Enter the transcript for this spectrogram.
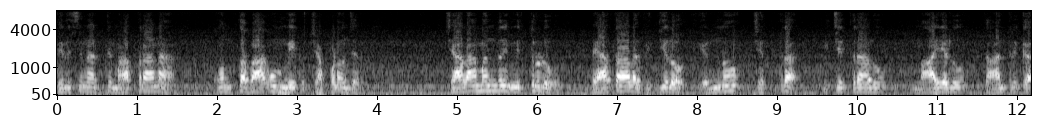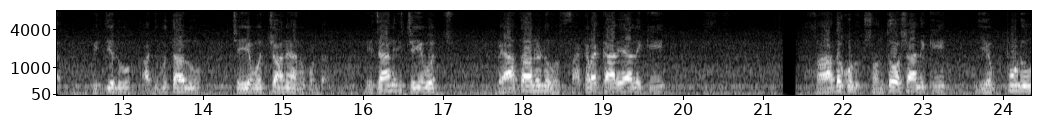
తెలిసినట్టు మాత్రాన కొంత భాగం మీకు చెప్పడం జరుగుతుంది. చాలామంది మిత్రులు బేతాళ విద్యలో ఎన్నో చిత్ర విచిత్రాలు మాయలు తాంత్రిక విద్యలు అద్భుతాలు చేయవచ్చు అని అనుకుంటారు. నిజానికి చేయవచ్చు. బేతాళుడు సకల కార్యాలకి సాధకుడు సంతోషానికి ఎప్పుడు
